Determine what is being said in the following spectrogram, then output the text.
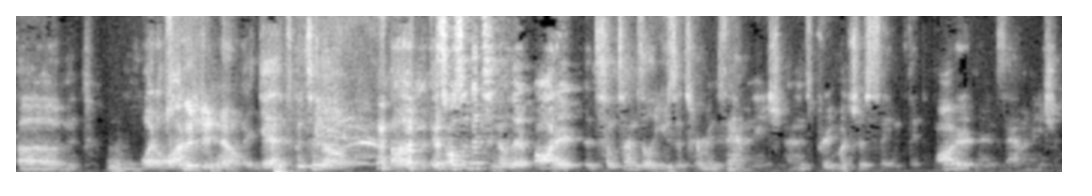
Um, what a It's lot good of to people- know. Yeah, it's good to know. Um, it's also good to know that audit. Sometimes they'll use the term examination, and it's pretty much the same thing: audit and examination.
